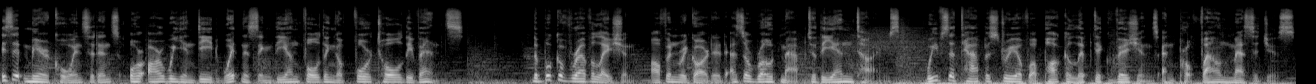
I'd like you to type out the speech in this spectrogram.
Is it mere coincidence, or are we indeed witnessing the unfolding of foretold events? The Book of Revelation, often regarded as a roadmap to the end times, weaves a tapestry of apocalyptic visions and profound messages.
